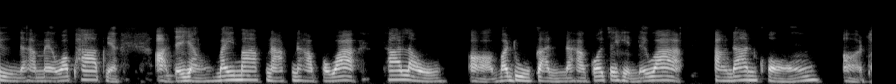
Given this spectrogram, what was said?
นึงนะคะแม้ว่าภาพเนี่ยอาจจะยังไม่มากนักนะคะเพราะว่าถ้าเรามาดูกันนะคะก็จะเห็นได้ว่าทางด้านของท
